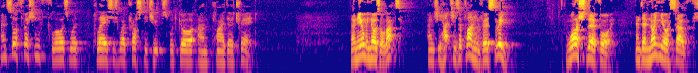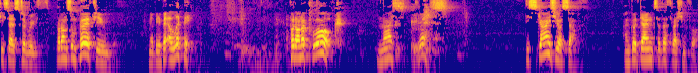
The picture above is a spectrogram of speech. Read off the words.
And so, threshing floors were places where prostitutes would go and ply their trade. Now, Naomi knows all that, and she hatches a plan in verse 3. Wash, therefore, and anoint yourself, she says to Ruth. Put on some perfume, maybe a bit of lippy. Put on a cloak, nice dress. Disguise yourself and go down to the threshing floor.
